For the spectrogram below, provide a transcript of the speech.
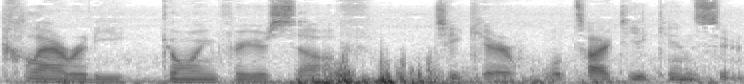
clarity going for yourself. Take care. We'll talk to you again soon.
